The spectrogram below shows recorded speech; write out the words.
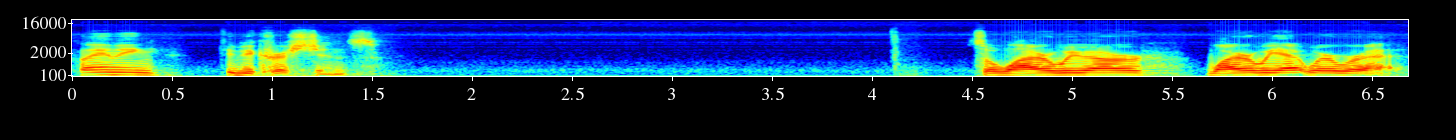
claiming to be Christians. So why are we are why are we at where we're at?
